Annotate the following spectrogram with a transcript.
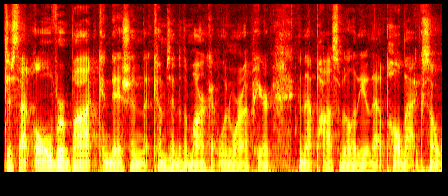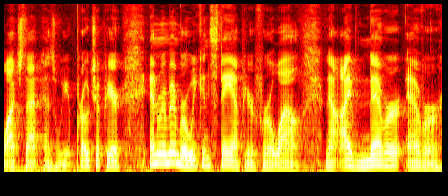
just that overbought condition that comes into the market when we're up here and that possibility of that pullback. So watch that as we approach up here. And remember, we can stay up here for a while. Now, I've never ever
